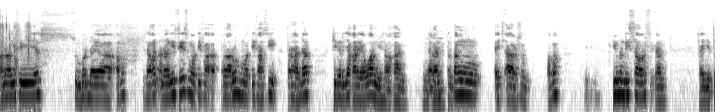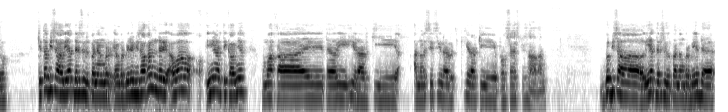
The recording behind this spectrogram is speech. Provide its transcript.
analisis sumber daya apa misalkan analisis motiva pengaruh motivasi terhadap kinerja karyawan misalkan ya kan? Tentang HR apa? Human resource kan? Kayak gitu. Kita bisa lihat dari sudut pandang yang, ber- yang berbeda. Misalkan dari awal ini artikelnya memakai teori hierarki analisis hierar- hierarki proses misalkan. Gue bisa lihat dari sudut pandang berbeda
